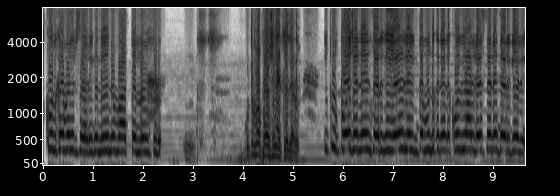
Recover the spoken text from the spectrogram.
స్కూల్ కే పోయారు సార్. ఇక నేను మా అత్త ఉన్నాం ఇప్పుడు. కుటుంబ పోషణ ఎట్లా జరుగుతుంది ఇప్పుడు భోజనం ఏం సరిగ్గా ఏది లేదు. ఇంత ముందుకు నేను కూలినాలు చేస్తేనే జరిగేది.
